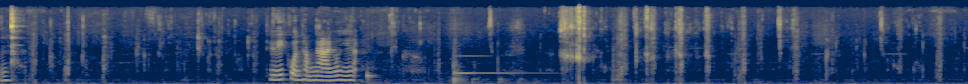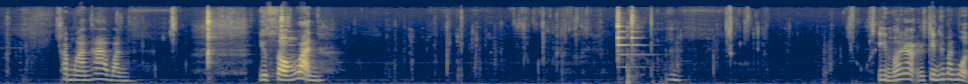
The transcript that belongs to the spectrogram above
อืม ชีวิตคนทำงานก็อย่างเงี้ยทำงานห้าวัน หยุดสองวัน อิ่มแล้วเนี่ยกินให้มันหมด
